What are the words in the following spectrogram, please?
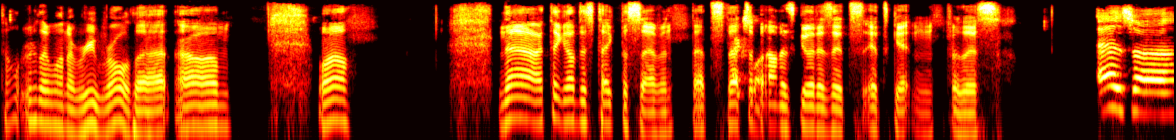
don't really want to re-roll that. Um, well, nah, I think I'll just take the seven. That's that's Excellent. about as good as it's it's getting for this. as uh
